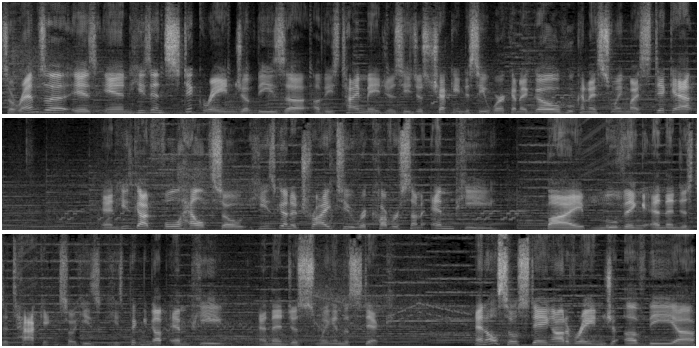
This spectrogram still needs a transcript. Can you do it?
So Ramza is in he's in stick range of these uh, of these time mages. He's just checking to see where can I go, who can I swing my stick at, and he's got full health, so he's going to try to recover some MP by moving and then just attacking. So he's he's picking up MP and then just swinging the stick. And also staying out of range of the uh,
